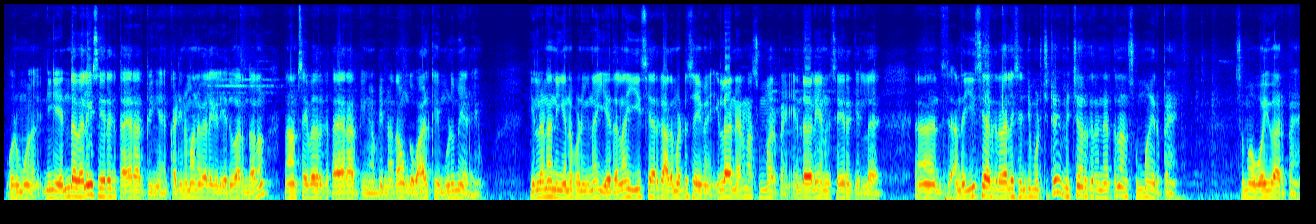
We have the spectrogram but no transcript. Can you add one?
ஒரு மு நீங்கள் எந்த வேலையும் செய்கிறதுக்கு தயாராக இருப்பீங்க. கடினமான வேலைகள் எதுவாக இருந்தாலும் நான் செய்வதற்கு தயாராக இருக்கீங்க அப்படின்னா தான் உங்கள் வாழ்க்கை முழுமை அடையும். இல்லைன்னா நீங்கள் என்ன பண்ணுவீங்கன்னா எதெல்லாம் ஈஸியாக இருக்கோ அதை மட்டும் செய்வேன். இல்லாத நேரம் நான் சும்மா இருப்பேன். எந்த வேலையும் எனக்கு செய்கிறதுக்கு இல்லை. அந்த ஈஸியாக இருக்கிற வேலையை செஞ்சு முடிச்சுட்டு மிச்சம் இருக்கிற நேரத்தில் நான் சும்மா இருப்பேன். சும்மா ஓய்வாக இருப்பேன்.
